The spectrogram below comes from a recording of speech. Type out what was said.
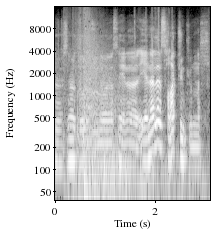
Arkadaşlar doğru düzgün oynasa yenerler. Yenerler salak çünkü bunlar.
